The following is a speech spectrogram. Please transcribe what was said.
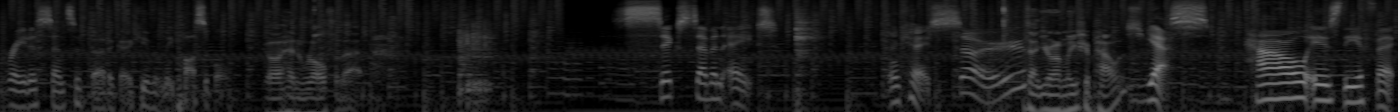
greatest sense of vertigo humanly possible. Go ahead and roll for that. Six, seven, eight. Okay, so Is that your unleash your powers? yes. How is the effect?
